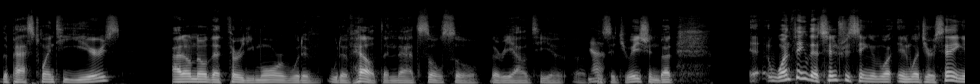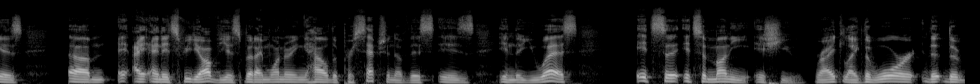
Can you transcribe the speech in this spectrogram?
the past 20 years I don't know that 30 more would have would have helped, and that's also the reality of, of yeah. the situation. But uh, one thing that's interesting in what in what you're saying is, um, I, and it's pretty obvious, but I'm wondering how the perception of this is in the U.S. It's a it's a money issue, right? Like the war, the the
